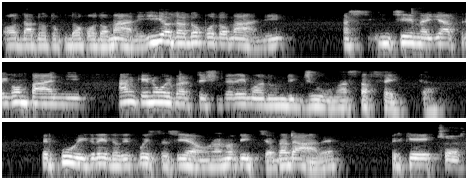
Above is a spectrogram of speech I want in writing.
o da do- dopodomani, io da dopodomani, insieme agli altri compagni, anche noi parteciperemo ad un digiuno a staffetta. Per cui credo che questa sia una notizia da dare, perché certo.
